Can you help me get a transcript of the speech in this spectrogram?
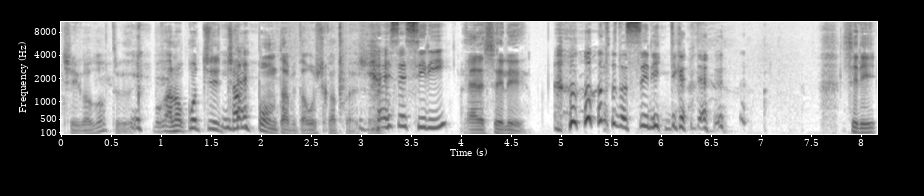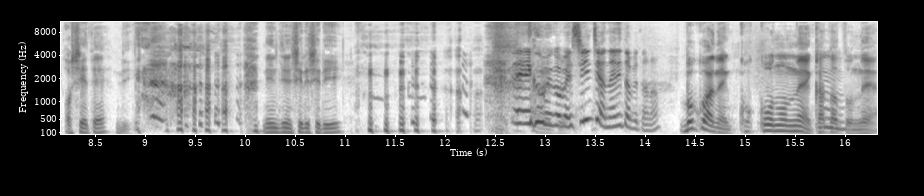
中国語？ってことで。僕あのこっちちゃんぽん食べたら美味しかったですね。八重瀬シリ八重瀬シリ 本当だシリって書いてある。シリ教えて人参しりしりえーごめんごめんしんちゃん何食べたの？僕はねここのね方とね、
